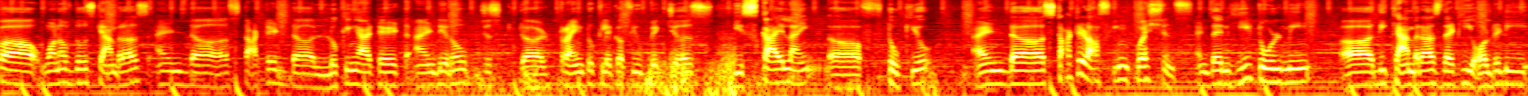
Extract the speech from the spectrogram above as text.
uh, one of those cameras and uh, started uh, looking at it and you know just uh, trying to click a few pictures. The skyline of Tokyo and uh, started asking questions. And then he told me uh, the cameras that he already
